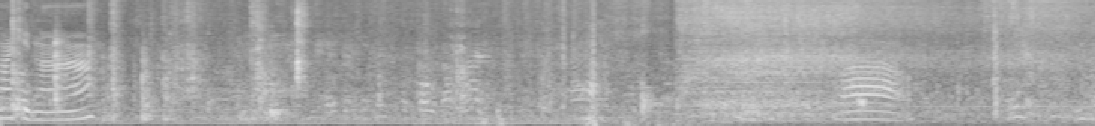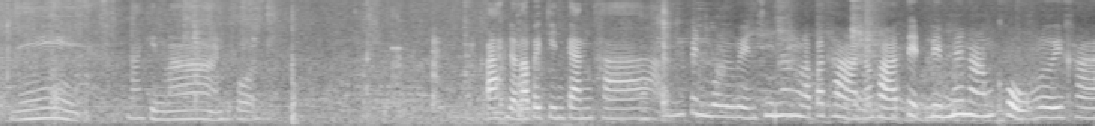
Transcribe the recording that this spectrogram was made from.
น่ากินนะ ว้าว นี่ น่ากินมากทุกคนไปเดี๋ยวเราไปกินกันค่ะนี่เป็นบริเวณที่นั่งรับประทานนะคะ ติดริมแม่น้ำโขงเลยค่ะ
